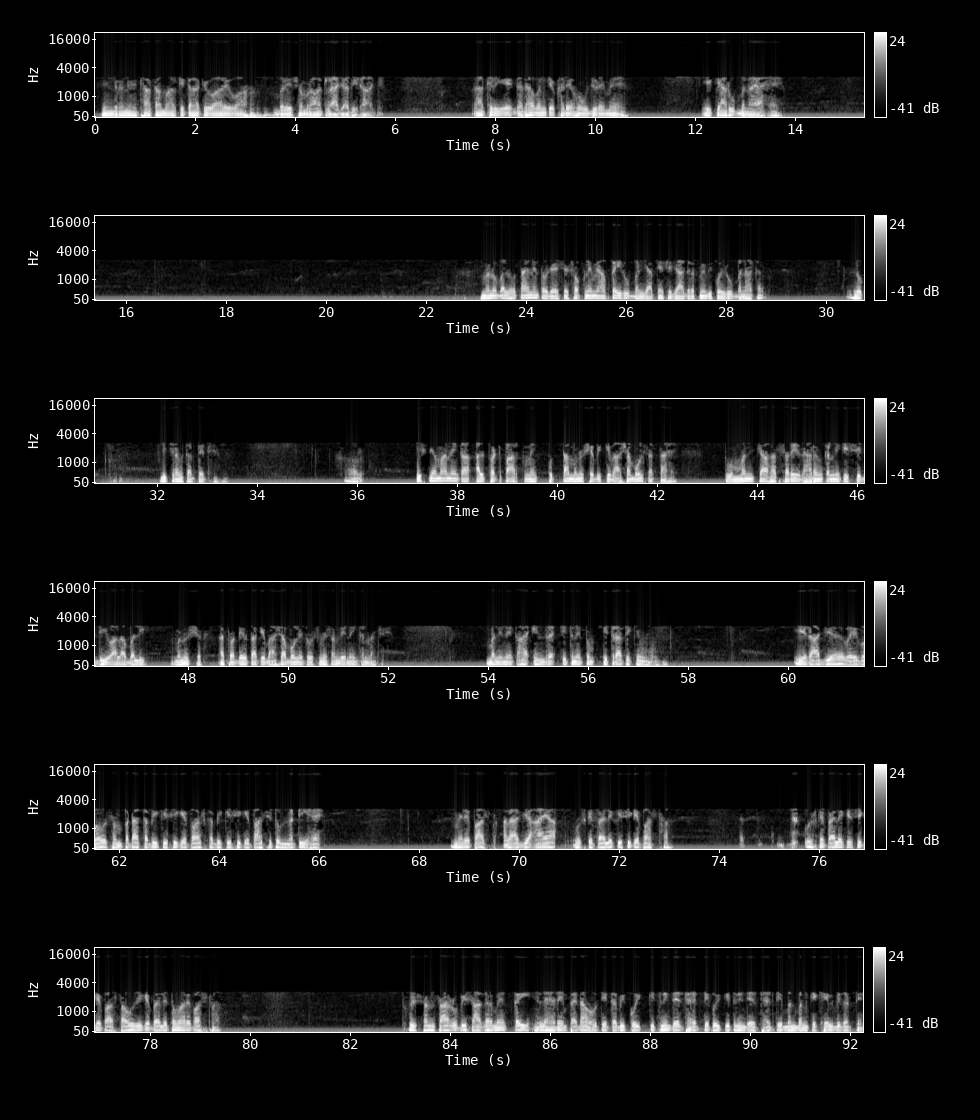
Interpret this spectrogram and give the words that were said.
इंद्र ने ठाका मार के कहा कि वारे वाह, बड़े सम्राट राजाधिराज आखिर ये गधा बन के खड़े हो उजड़े में, ये क्या रूप बनाया है? मनोबल होता है ना तो जैसे सपने में आप कई रूप बन जाते हैं, ऐसे जागृत में भी कोई रूप बनाकर। लोग विचरण करते थे। और इस जमाने का अल्फट पार्क में कुत्ता मनुष्य भी की भाषा बोल सकता है। तो मन चाह शरीर धारण करने की सिद्धि वाला बलि मनुष्य अथवा देवता की भाषा बोले तो उसमें संदेह नहीं करना चाहिए। बलि ने कहा, इंद्र, इतने तुम इतराते क्यों हो? ये राज्य वैभव संपदा कभी किसी के पास, कभी किसी के पास से तो नटी है। मेरे पास राज्य आया, उसके पहले किसी के पास था। उसके पहले किसी के पास था, उसी के पहले तुम्हारे पास था। इस संसार रूपी सागर में कई लहरें पैदा होती, कभी कोई कितनी देर ठहरती, कोई कितनी देर ठहरती, बन बन के खेल बिगड़ते।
